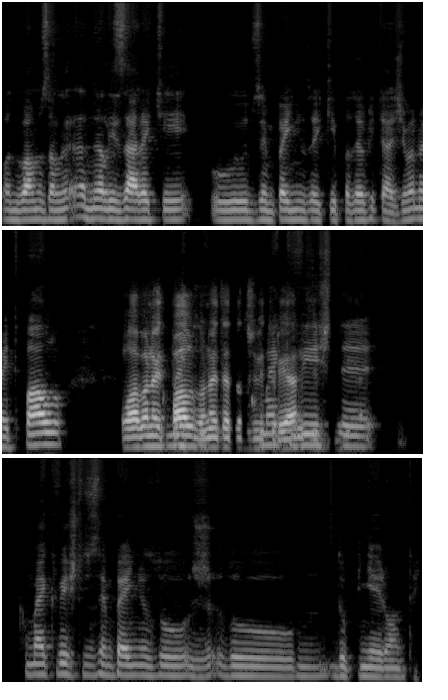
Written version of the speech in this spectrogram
onde vamos analisar aqui o desempenho da equipa da arbitragem. Boa noite, Paulo. Olá, boa noite, como Paulo. É que, boa noite a todos os como vitorianos. É que viste, como é que viste o desempenho do, do, do Pinheiro ontem?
